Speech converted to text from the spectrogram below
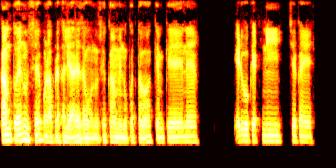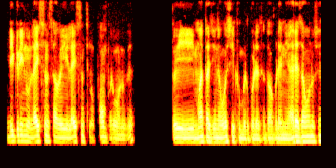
કામ તો એનું જ છે, પણ આપણે ખાલી હારે જવાનું છે, કામ એનું પતાવવા. કેમ કે એને એડવોકેટની જે કાંઈ ડિગ્રીનું લાયસન્સ આવે, એ લાયસન્સનું ફોર્મ ભરવાનું છે. તો એ માતાજીને ઓછી ખબર પડે છે, તો આપણે એની હારે જવાનું છે.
